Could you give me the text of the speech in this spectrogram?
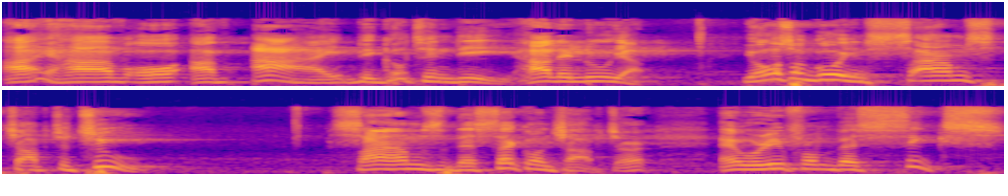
I have or have I begotten thee. Hallelujah. You also go in Psalms chapter 2, Psalms, the second chapter, and we read from verse 6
